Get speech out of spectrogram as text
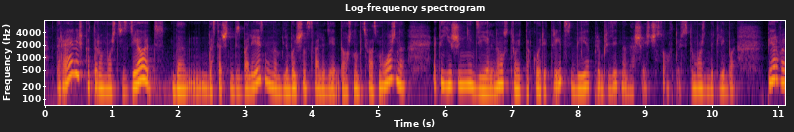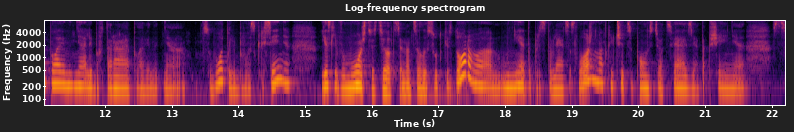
Вторая вещь, которую вы можете сделать да, достаточно безболезненно, для большинства людей это должно быть возможно, это еженедельно устроить такой ретрит себе приблизительно на 6 часов. То есть это может быть либо первая половина дня, либо вторая половина дня в субботу, либо в воскресенье. Если вы можете сделать это на целые сутки, здорово. Мне это представляется сложным отключиться полностью от связи, от общения с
